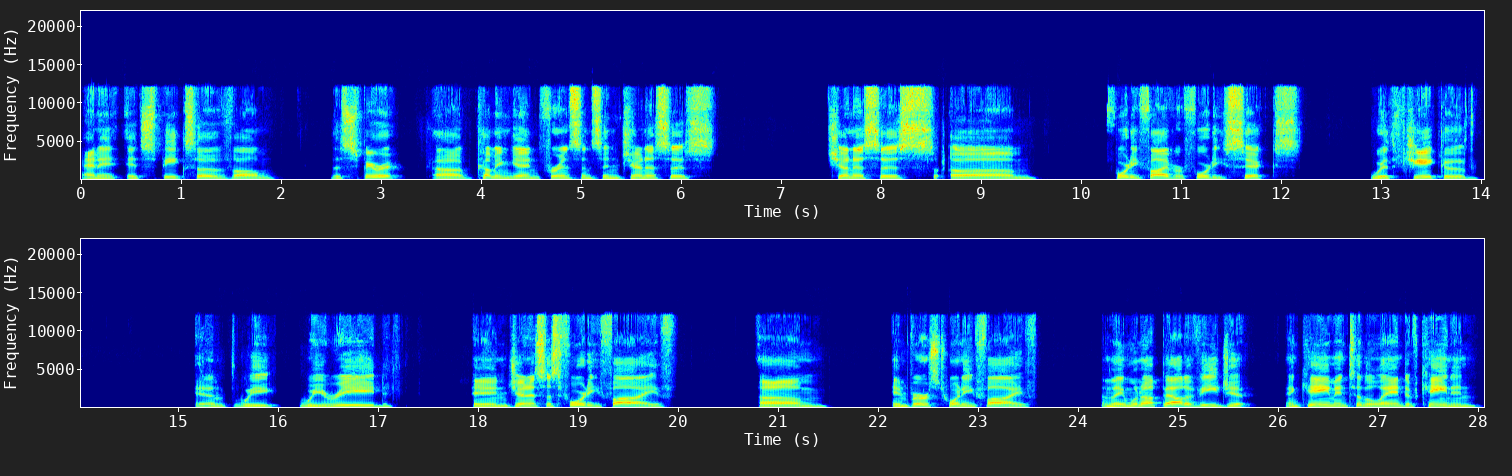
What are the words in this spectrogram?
and it it speaks of um, the Spirit uh, coming in. For instance, in Genesis Genesis um, 45 or 46 with Jacob, and we we read in Genesis 45, um, in verse 25, and they went up out of Egypt and came into the land of Canaan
